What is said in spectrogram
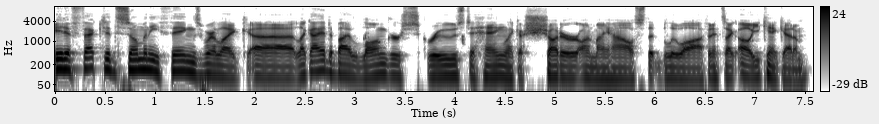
it affected so many things where like uh like I had to buy longer screws to hang like a shutter on my house that blew off and it's like, "Oh, you can't get them."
